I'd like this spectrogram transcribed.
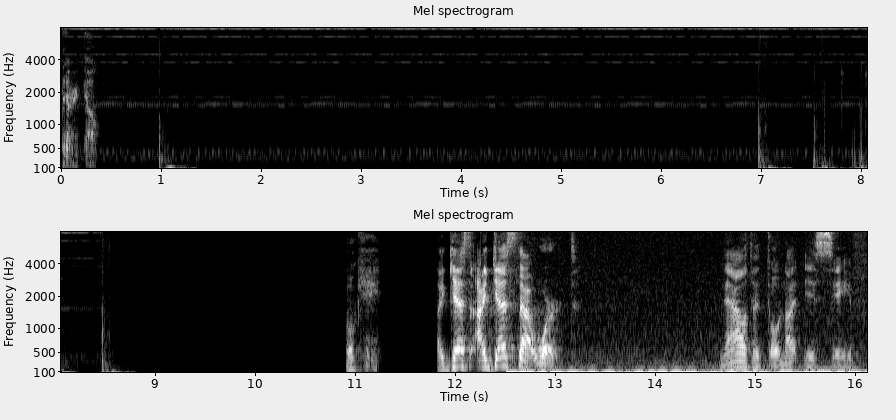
There we go. Okay. I guess I guess that worked. Now the donut is safe.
